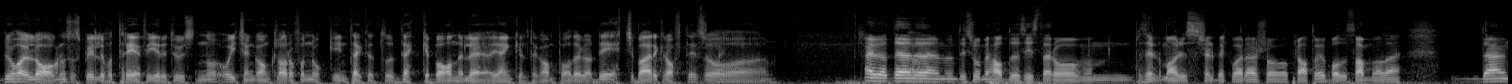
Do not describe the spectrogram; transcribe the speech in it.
Du har jo lag nå som spiller for 3000-4000 og, og ikke engang klarer å få nok inntekter til å dekke baneleia i enkelte kamper. Det, det er ikke bærekraftig. Så Nei, det, det, det, diskusjonen vi hadde sist der, og mm, spesielt Marius Skjelbæk var her, så prata vi på det samme. Og det er,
